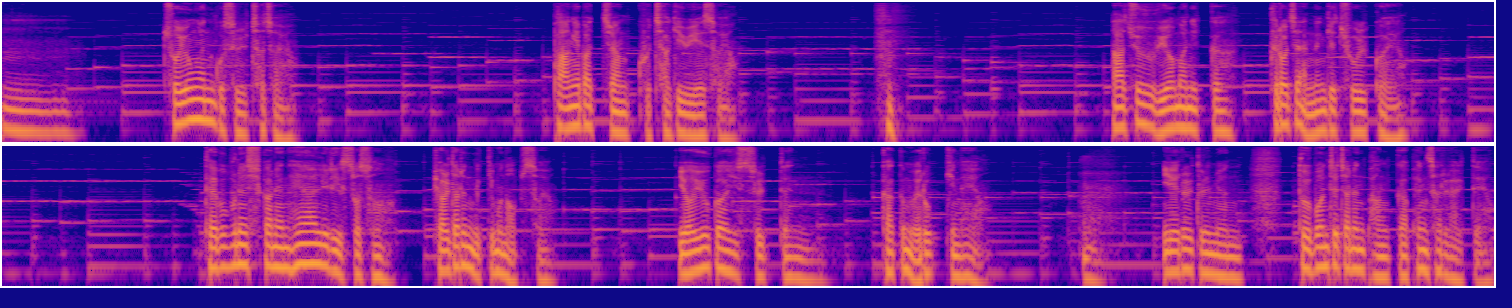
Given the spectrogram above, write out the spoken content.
음, 조용한 곳을 찾아요. 방해받지 않고 자기 위해서요. 아주 위험하니까 그러지 않는 게 좋을 거예요. 대부분의 시간엔 해야 할 일이 있어서 별다른 느낌은 없어요. 여유가 있을 땐 가끔 외롭긴 해요. 음, 예를 들면 두 번째 자는 방값 행사를 할 때요.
